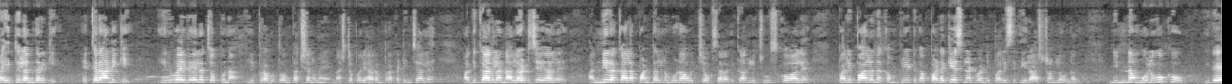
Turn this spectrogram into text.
రైతులందరికీ ఎకరానికి ఇరవై వేల చొప్పున ఈ ప్రభుత్వం తక్షణమే నష్టపరిహారం ప్రకటించాలి. అధికారులను అలర్ట్ చేయాలి. అన్ని రకాల పంటలను కూడా వచ్చి ఒకసారి అధికారులు చూసుకోవాలి. పరిపాలన కంప్లీట్గా పడకేసినటువంటి పరిస్థితి ఈ రాష్ట్రంలో ఉన్నది. నిన్న ములుగుకు ఇదే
